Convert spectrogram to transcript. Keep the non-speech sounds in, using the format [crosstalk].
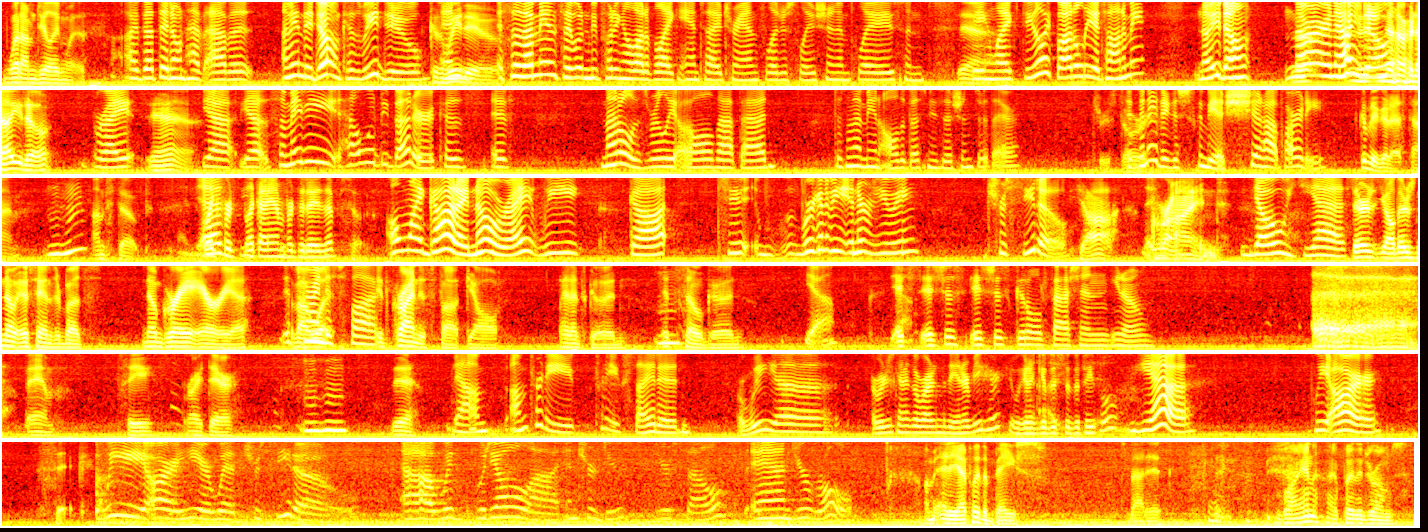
what I'm dealing with. I bet they don't have Abbott. I mean, they don't because we do. 'Cause we do. So that means they wouldn't be putting a lot of like anti-trans legislation in place and Yeah. being like, "Do you like bodily autonomy?" No, you don't. No, right now you [laughs] don't. No, or now you don't. Right? Yeah. Yeah, yeah. So maybe hell would be better because if metal is really all that bad, doesn't that mean all the best musicians are there? True story. If anything, it's just gonna be a shit hot party. it's gonna be a good ass time. Mm-hmm. I'm stoked. like for like I am for today's episode. Oh my god, I know, right? We got to. We're gonna be interviewing Trucido. Yeah. They- Grind. Yo, yes. There's y'all. There's no ifs, ands, or buts. No gray area. It's grind what- as fuck. It's grind as fuck, y'all. And it's good. Mm. It's so good. yeah. Yeah. It's it's just it's just good old fashioned, you know. Bam. See? Right there. Mm-hmm. Yeah. Yeah, I'm. I'm pretty. Pretty excited. Are we uh are we just gonna go right into the interview here? Are we gonna give this to the people? Yeah. We are. Sick. We are here with Trucido. Uh, would would y'all uh, introduce yourselves and your role? I'm Eddie. I play the bass. That's about it. [laughs] Brian, I play the drums.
